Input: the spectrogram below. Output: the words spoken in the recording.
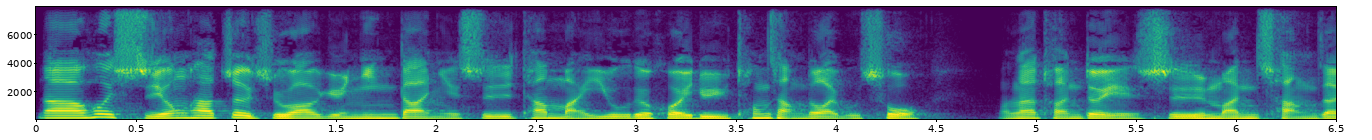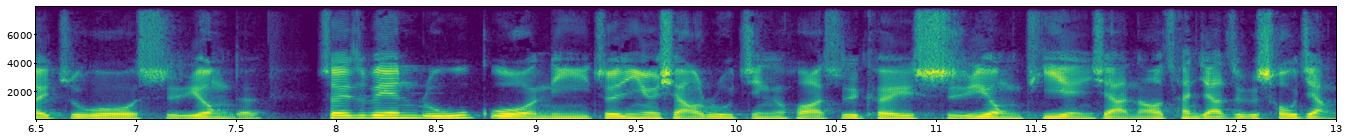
那会使用它最主要原因，当然也是它买 U 的汇率通常都还不错。那团队也是蛮常在做使用的，所以这边如果你最近有想要入境的话，是可以使用体验一下，然后参加这个抽奖。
